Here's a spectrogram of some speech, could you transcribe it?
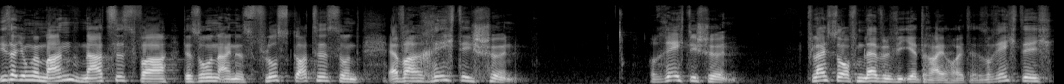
Dieser junge Mann, Nazis, war der Sohn eines Flussgottes und er war richtig schön. Richtig schön. Vielleicht so auf dem Level wie ihr drei heute. So richtig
